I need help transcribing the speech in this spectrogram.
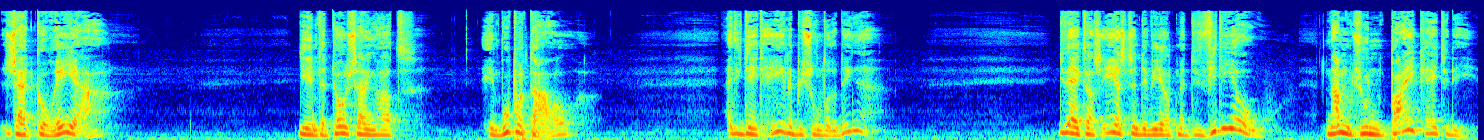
Zuid-Korea, die een tentoonstelling had in Boepertaal. En die deed hele bijzondere dingen. Die werkte als eerste in de wereld met video. Namjoon Paik heette die.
